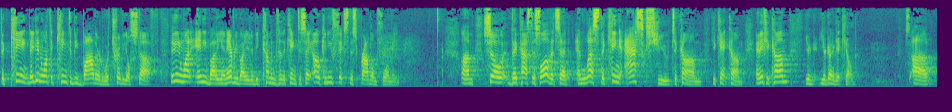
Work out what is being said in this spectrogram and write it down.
the king, they didn't want the king to be bothered with trivial stuff. They didn't want anybody and everybody to be coming to the king to say, Oh, can you fix this problem for me? Um, so they passed this law that said, unless the king asks you to come, you can't come. And if you come, you're, you're going to get killed. Uh,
